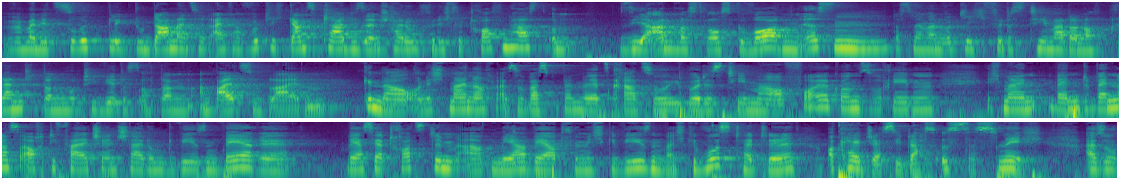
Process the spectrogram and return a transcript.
wenn man jetzt zurückblickt, du damals halt einfach wirklich ganz klar diese Entscheidung für dich getroffen hast und siehe an, was draus geworden ist, mhm. dass wenn man wirklich für das Thema dann noch brennt, dann motiviert es auch dann am Ball zu bleiben. Genau, und ich meine auch, also was, wenn wir jetzt gerade so über das Thema Erfolg und so reden, ich meine, wenn, wenn das auch die falsche Entscheidung gewesen wäre, wäre es ja trotzdem eine Art Mehrwert für mich gewesen, weil ich gewusst hätte, okay, Jesse, das ist es nicht. Also,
